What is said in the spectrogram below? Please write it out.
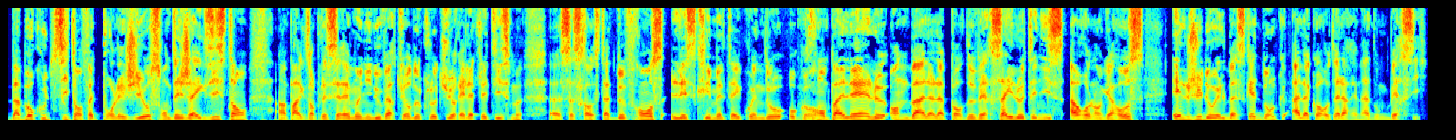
bah, beaucoup de sites en fait pour les JO sont déjà existants. Hein, par exemple, les cérémonies d'ouverture, de clôture et l'athlétisme, euh, ça sera au Stade de France, l'escrime et le taekwondo au Grand Palais, le handball à la Porte de Versailles, le tennis à Roland-Garros et le judo et le basket donc à l'Accor Hotel Arena, donc Bercy.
